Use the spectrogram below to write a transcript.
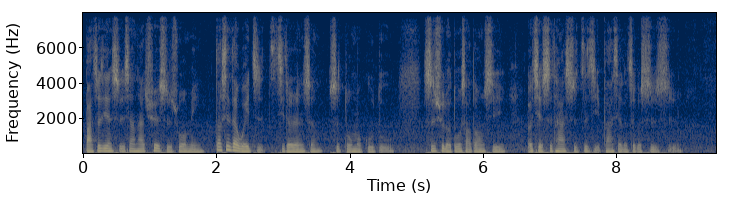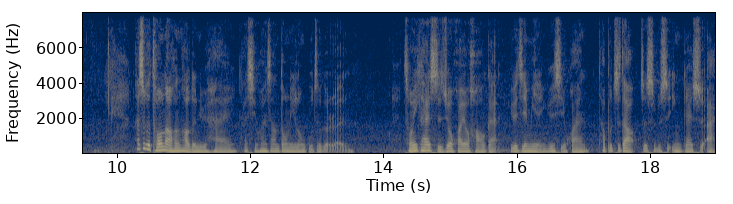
把这件事向她确实说明。到现在为止，自己的人生是多么孤独，失去了多少东西，而且是他使自己发现了这个事实。她是个头脑很好的女孩，她喜欢上东尼龙骨这个人，从一开始就怀有好感，越见面越喜欢。她不知道这是不是应该是爱，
